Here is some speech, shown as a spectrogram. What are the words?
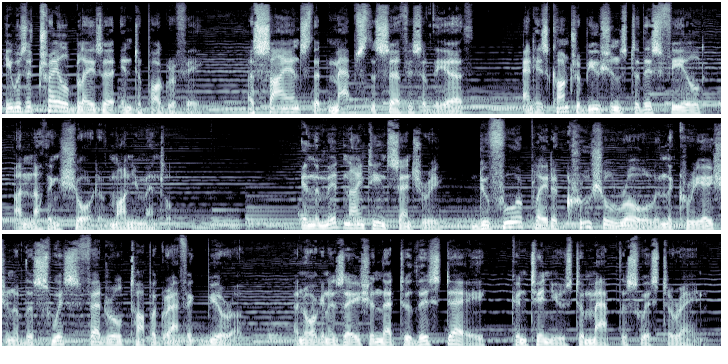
He was a trailblazer in topography, a science that maps the surface of the Earth, and his contributions to this field are nothing short of monumental. In the mid-19th century, Dufour played a crucial role in the creation of the Swiss Federal Topographic Bureau, an organization that to this day continues to map the Swiss terrain.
